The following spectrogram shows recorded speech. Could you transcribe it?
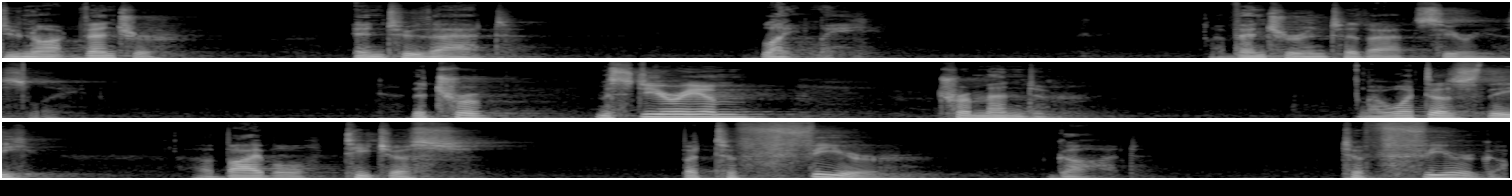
Do not venture into that lightly. Venture into that seriously. The tr- mysterium tremendum. Now, what does the uh, Bible teach us? But to fear God. To fear God.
